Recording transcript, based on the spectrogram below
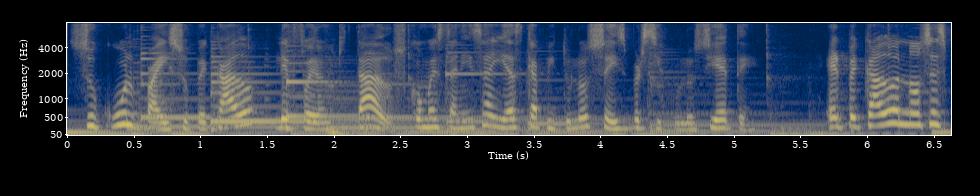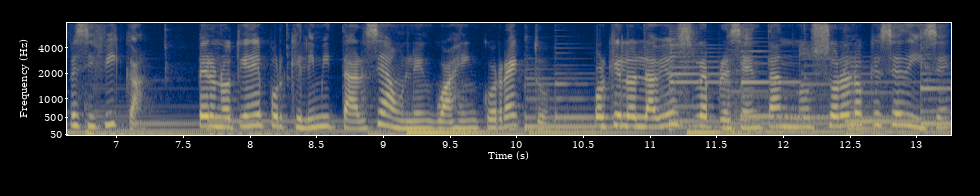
su culpa y su pecado le fueron quitados, como está en Isaías capítulo 6, versículo 7. El pecado no se especifica, pero no tiene por qué limitarse a un lenguaje incorrecto, porque los labios representan no solo lo que se dice,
